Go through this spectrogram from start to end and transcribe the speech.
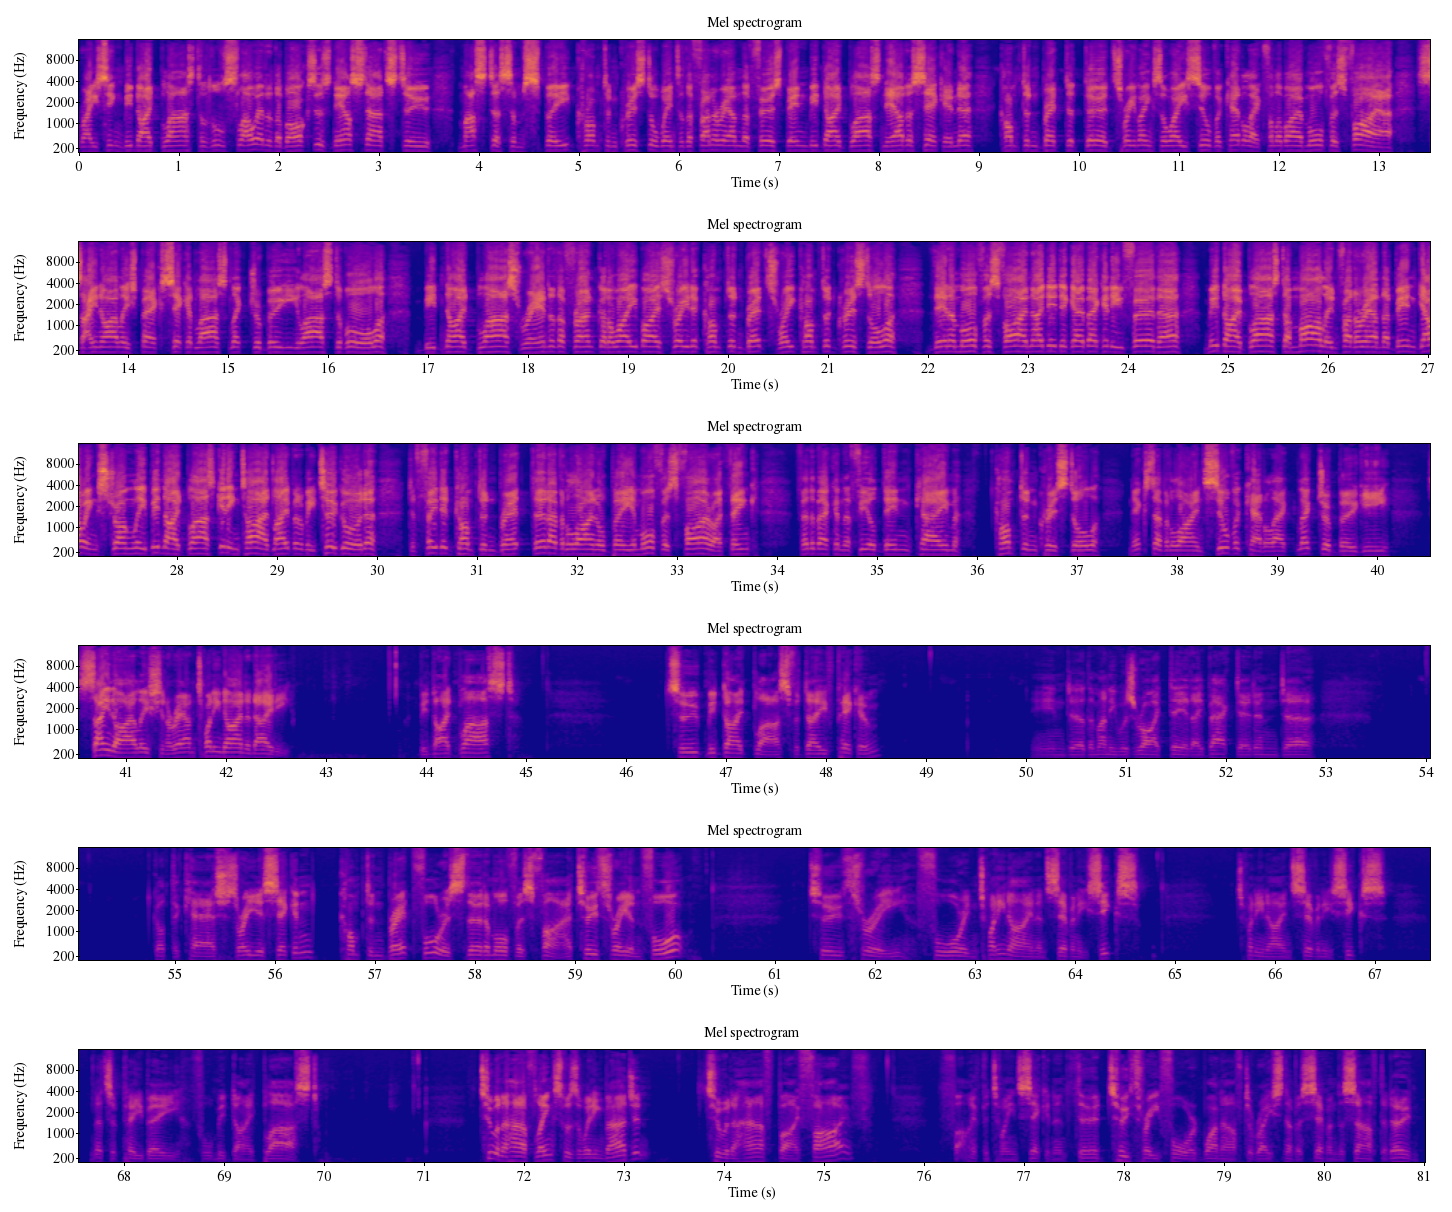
Racing Midnight Blast a little slow out of the boxes. Now starts to muster some speed. Compton Crystal went to the front around the first bend. Midnight Blast now to second. Compton Brett to third. Three lengths away. Silver Cadillac followed by Amorphous Fire. St. Eilish back second last. Electra Boogie last of all. Midnight Blast ran to the front. Got away by three to Compton Brett. Three Compton Crystal. Then Amorphous Fire. No need to go back any further. Midnight Blast a mile in front around the bend. Going strongly. Midnight Blast getting tired late but it'll be too good defeated Compton Brett. Third over the line will be Amorphous Fire, I think. Further back in the field then came Compton Crystal. Next over the line, Silver Cadillac, Lectra Boogie, St. Eilish, and around 29 and 80. Midnight Blast. Two Midnight Blast for Dave Peckham. And uh, the money was right there. They backed it and uh, got the cash. Three years second, Compton Brett. Four is third Amorphous Fire. Two, three, and four. Two, three, four in 29 and 76. 29, 76. That's a PB for Midnight Blast. Two and a half lengths was the winning margin. Two and a half by five. Five between second and third. Two, three, four, and one after race number seven this afternoon.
